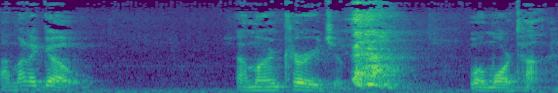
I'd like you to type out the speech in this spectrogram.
I'm going to go. I'm going to encourage them one more time.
